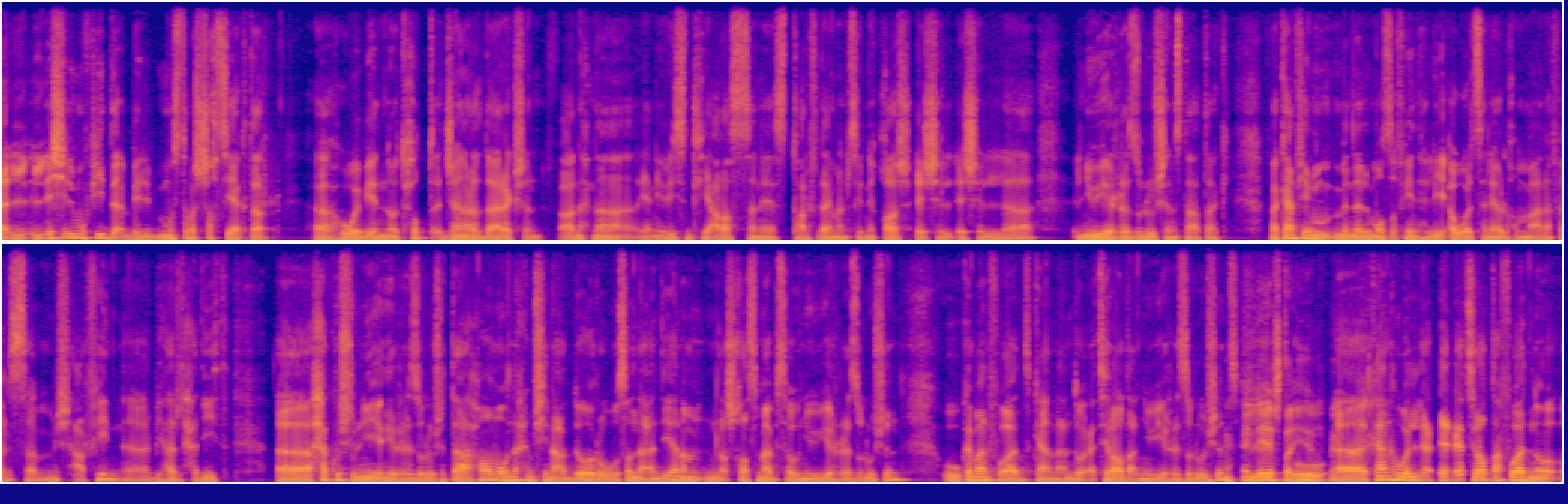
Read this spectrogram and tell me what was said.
الشيء المفيد بالمستوى الشخصي أكثر هو بأنه تحط general direction فنحن يعني recently على رأس السنة تعرف دائما بصير نقاش إيش ال إيش ال new year resolutions تاعتك. فكان في من الموظفين اللي أول سنة لهم معنا فلسه مش عارفين آه، بهذا الحديث آه، حكوا شو ال new year resolution تاعهم ونحن مشينا على الدور ووصلنا عندي أنا من الاشخاص ما بيسووا new year resolution وكمان فؤاد كان عنده اعتراض على نيو يير ريزولوشنز ليش طيب؟ وكان هو الاعتراض تاع فؤاد انه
